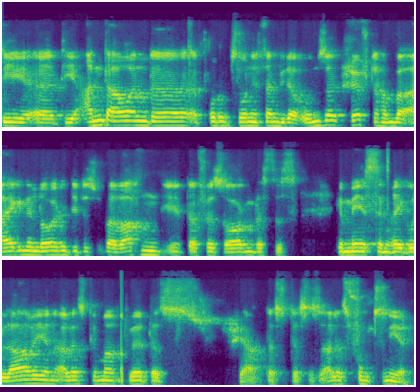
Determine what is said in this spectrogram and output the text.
die, äh, die andauernde Produktion ist dann wieder unser Geschäft. Da haben wir eigene Leute, die das überwachen, die dafür sorgen, dass das gemäß den Regularien alles gemacht wird, dass, ja, dass, dass das alles funktioniert.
